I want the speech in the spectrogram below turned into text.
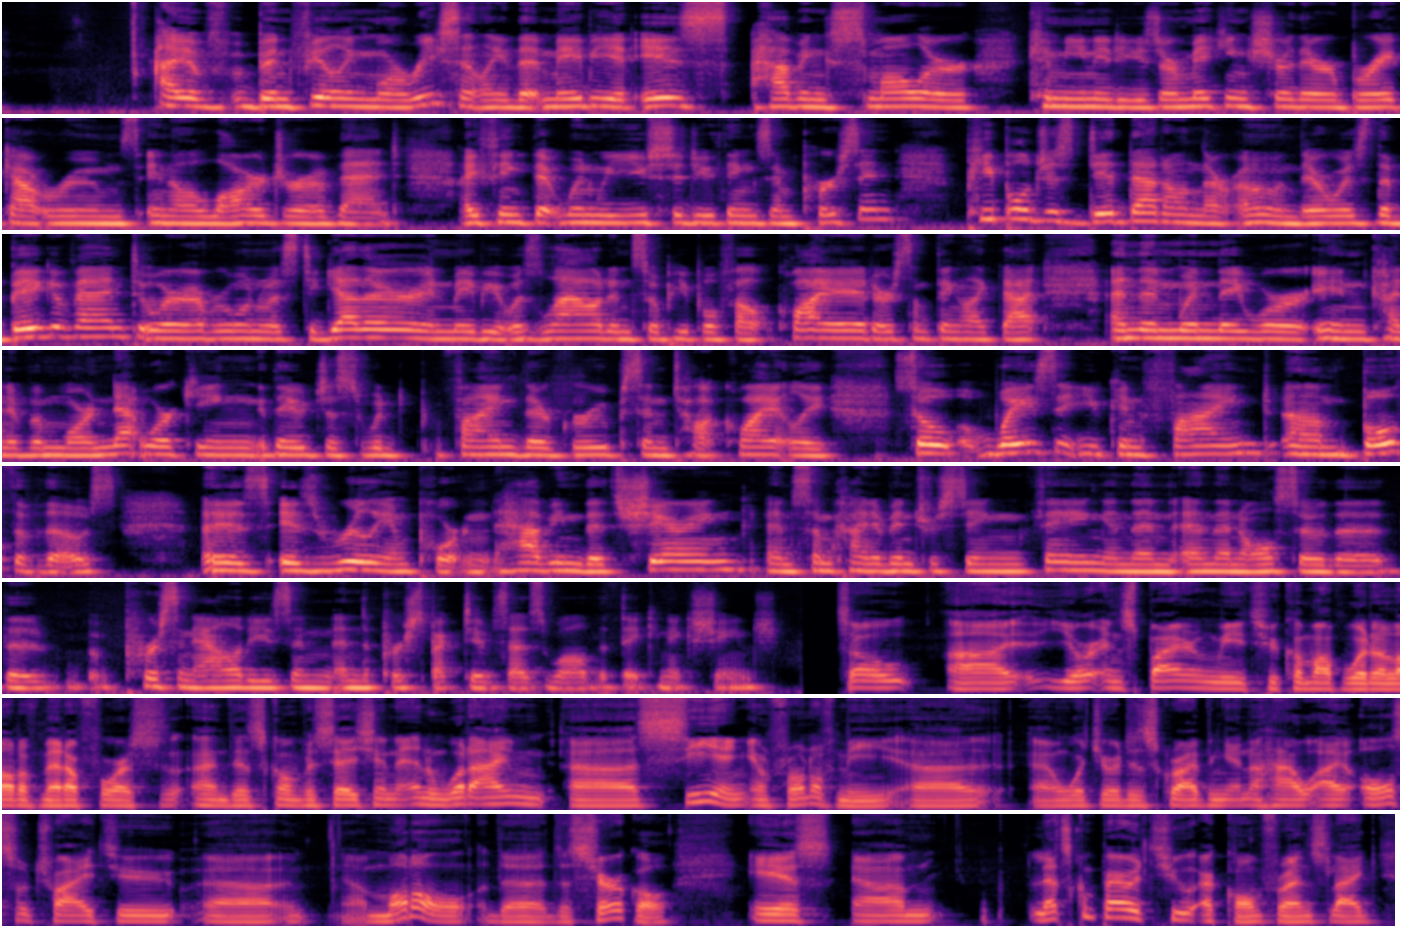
I have been feeling more recently that maybe it is having smaller communities or making sure there are breakout rooms in a larger event. I think that when we used to do things in person, people just did that on their own. There was the big event where everyone was together and maybe it was loud and so people felt quiet or something like that. And then when they were in kind of a more networking, they just would find their groups and talk quietly. So ways that you can find um, both of those is is really important having the sharing and some kind of interesting thing and then and then also the the personalities and and the perspectives as well that they can exchange so uh, you're inspiring me to come up with a lot of metaphors in this conversation, and what I'm uh, seeing in front of me, uh, and what you're describing, and how I also try to uh, model the the circle is. Um, let's compare it to a conference. Like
